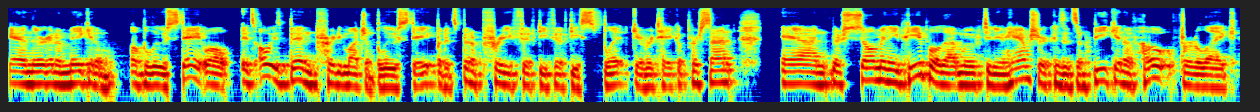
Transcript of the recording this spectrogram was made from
and they're going to make it a, a, blue state. Well, it's always been pretty much a blue state, but it's been a pretty 50 50 split, give or take a percent. And there's so many people that move to New Hampshire because it's a beacon of hope for like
